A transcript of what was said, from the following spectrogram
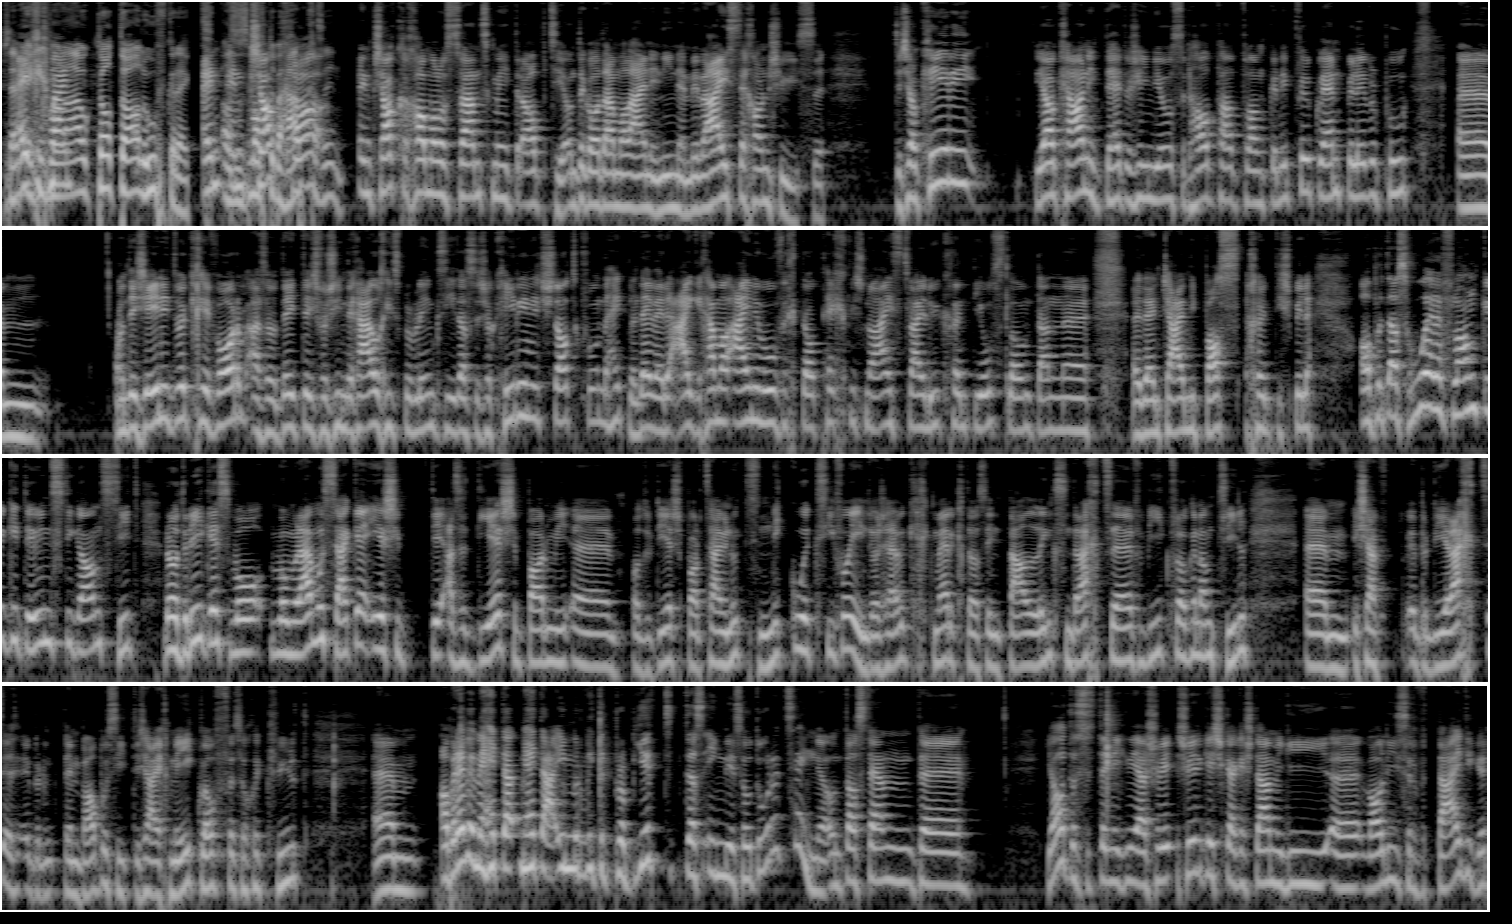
das hat mich ich mein, auch total aufgeregt. Ein, also, es macht überhaupt keinen Sinn. Ein Geschacke kann mal aus 20 Meter abziehen und dann geht auch mal einer rein. Man weiss, der kann schiessen. Der Shakiri, ja, keine Ahnung, der hat wahrscheinlich außer der Halbfeldflanke nicht viel gelernt bei Liverpool. Ähm, und ist eh nicht wirklich in Form. Also dort war wahrscheinlich auch ein Problem, gewesen, dass der Shakiri nicht stattgefunden hat, weil der wäre eigentlich auch mal einer, der vielleicht da technisch noch ein, zwei Leute könnte auslassen und dann äh, den entscheidenden Pass könnte spielen. Aber das hohe Flankengedöns die ganze Zeit. Rodriguez, wo, wo man auch muss sagen, erste, die, also die ersten paar äh, oder die ersten paar zehn Minuten sind nicht gut von ihm. Du hast auch wirklich gemerkt, da sind die Bälle links und rechts äh, vorbeigeflogen am Ziel ähm, ist auch über die rechts, über den Babo-Seite ist eigentlich mehr gelaufen, so gefühlt. Ähm, aber eben, man hat, man hat auch immer wieder probiert, das irgendwie so durchzuhängen und dass dann der, ja, dass es dann irgendwie auch schwierig ist gegen stämmige äh, Walliser Verteidiger,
